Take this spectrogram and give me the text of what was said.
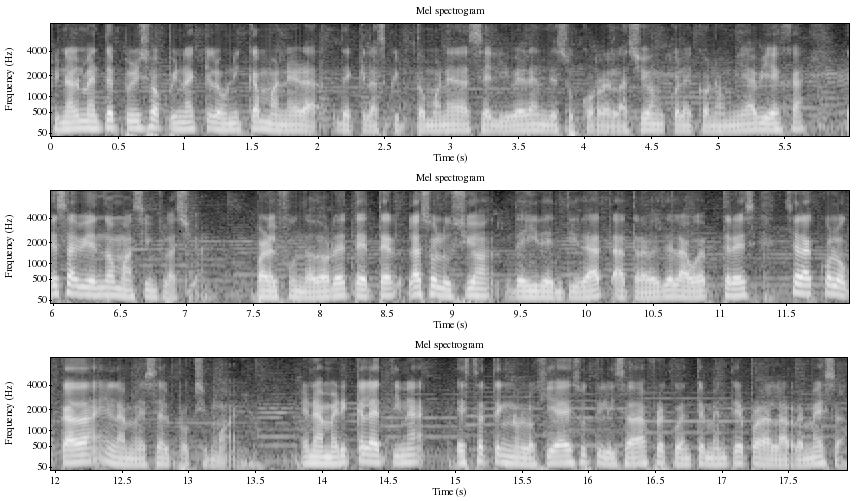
Finalmente, Pierce opina que la única manera de que las criptomonedas se liberen de su correlación con la economía vieja es habiendo más inflación. Para el fundador de Tether, la solución de identidad a través de la Web3 será colocada en la mesa el próximo año. En América Latina, esta tecnología es utilizada frecuentemente para la remesa.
